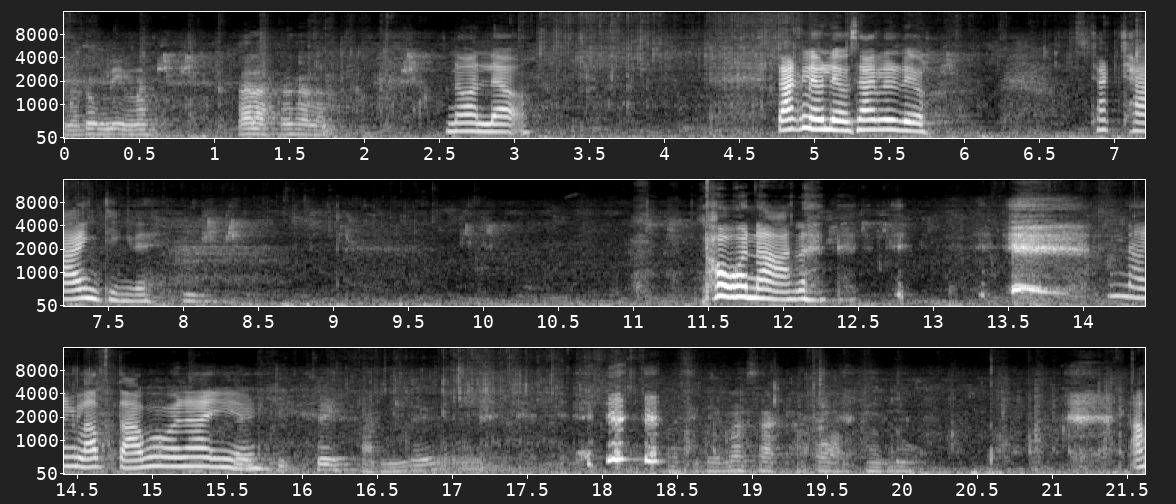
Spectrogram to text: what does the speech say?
แล้วต้องนิ่งนะ ได้ละได้ละนอนแล้วซักเร็วๆซักเร็วๆชักช้าจริงๆเลยภาวนาเลยนั่งรับตาภาวนาเอเคยงคิดเคยฝันเลยว่าสิได้มาซักผ้าอ้อมให้ลูกเอา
